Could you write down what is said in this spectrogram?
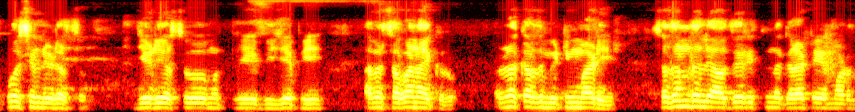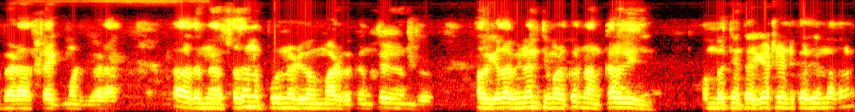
opposition leaders J D S ಮತ್ತು ಬಿ ಜೆ ಪಿ ಆಮೇಲೆ ಸಭಾನಾಯಕರು ಅವ್ರನ್ನ ಕರೆದು ಮೀಟಿಂಗ್ ಮಾಡಿ, ಸದನದಲ್ಲಿ ಯಾವುದೇ ರೀತಿಯಿಂದ ಗಲಾಟೆ ಮಾಡೋದು ಬೇಡ ಸ್ಟ್ರೈಕ್ ಮಾಡೋದು ಬೇಡ ಅದನ್ನು ಸದನ ಪೂರ್ಣ ನಡೆಯುವಂಗೆ ಮಾಡ್ಬೇಕಂತೇಳಿ ಒಂದು ಅವ್ರಿಗೆಲ್ಲ ವಿನಂತಿ ಮಾಡ್ಕೊಂಡು ನಾನು ಕರೆದಿದ್ದೀನಿ. ಒಂಬತ್ತನೇ ತಾರೀಕು ಎಷ್ಟು ಗಂಟೆ ಕರೆದಿದ್ದೀನಿ ಅದನ್ನು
